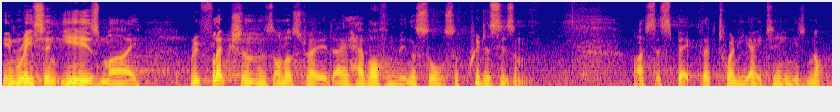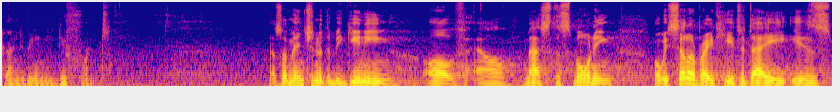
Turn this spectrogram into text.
In recent years, my reflections on Australia Day have often been the source of criticism. I suspect that 2018 is not going to be any different. As I mentioned at the beginning of our Mass this morning, what we celebrate here today is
